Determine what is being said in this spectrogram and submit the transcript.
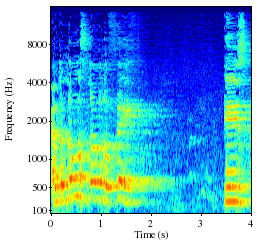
And the lowest level of faith is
